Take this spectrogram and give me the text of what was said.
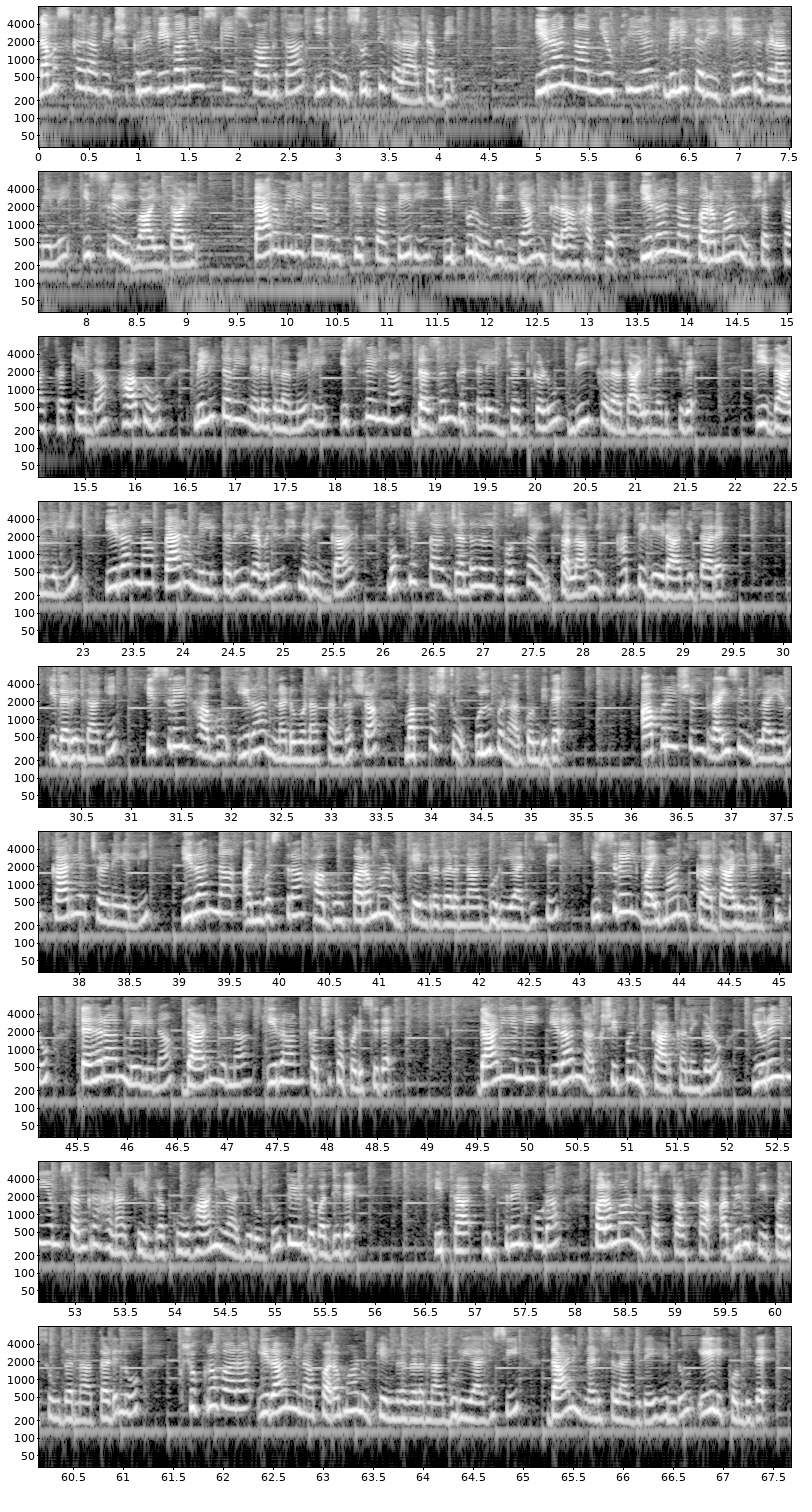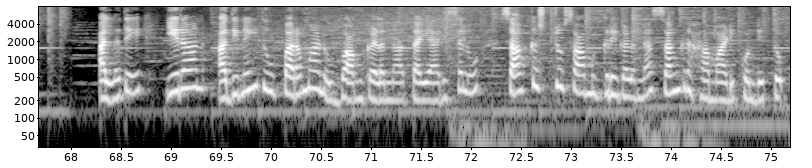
ನಮಸ್ಕಾರ ವೀಕ್ಷಕರೇ, ವಿವಾ ನ್ಯೂಸ್ಗೆ ಸ್ವಾಗತ. ಇದು ಸುದ್ದಿಗಳ ಡಬ್ಬಿ. ಇರಾನ್ನ ನ್ಯೂಕ್ಲಿಯರ್ ಮಿಲಿಟರಿ ಕೇಂದ್ರಗಳ ಮೇಲೆ ಇಸ್ರೇಲ್ ವಾಯುದಾಳಿ. ಪ್ಯಾರಾಮಿಲಿಟರ್ ಮುಖ್ಯಸ್ಥ ಸೇರಿ ಇಬ್ಬರು ವಿಜ್ಞಾನಿಗಳ ಹತ್ಯೆ. ಇರಾನ್ನ ಪರಮಾಣು ಶಸ್ತ್ರಾಸ್ತ್ರ ಕೇಂದ್ರ ಹಾಗೂ ಮಿಲಿಟರಿ ನೆಲೆಗಳ ಮೇಲೆ ಇಸ್ರೇಲ್ನ ಡಜನ್ ಗಟ್ಟಲೆ ಜೆಟ್ಗಳು ಭೀಕರ ದಾಳಿ ನಡೆಸಿವೆ. ಈ ದಾಳಿಯಲ್ಲಿ ಇರಾನ್ನ ಪ್ಯಾರಾಮಿಲಿಟರಿ ರೆವಲ್ಯೂಷನರಿ ಗಾರ್ಡ್ ಮುಖ್ಯಸ್ಥ ಜನರಲ್ ಹುಸೈನ್ ಸಲಾಮಿ ಹತ್ಯೆಗೀಡಾಗಿದ್ದಾರೆ. ಇದರಿಂದಾಗಿ ಇಸ್ರೇಲ್ ಹಾಗೂ ಇರಾನ್ ನಡುವಣ ಸಂಘರ್ಷ ಮತ್ತಷ್ಟು ಉಲ್ಬಣಗೊಂಡಿದೆ. ಆಪರೇಷನ್ ರೈಸಿಂಗ್ ಲಯನ್ ಕಾರ್ಯಾಚರಣೆಯಲ್ಲಿ ಇರಾನ್ನ ಅಣ್ವಸ್ತ್ರ ಹಾಗೂ ಪರಮಾಣು ಕೇಂದ್ರಗಳನ್ನು ಗುರಿಯಾಗಿಸಿ ಇಸ್ರೇಲ್ ವೈಮಾನಿಕ ದಾಳಿ ನಡೆಸಿದ್ದು, ಟೆಹರಾನ್ ಮೇಲಿನ ದಾಳಿಯನ್ನ ಇರಾನ್ ಖಚಿತಪಡಿಸಿದೆ. ದಾಳಿಯಲ್ಲಿ ಇರಾನ್ನ ಕ್ಷಿಪಣಿ ಕಾರ್ಖಾನೆಗಳು ಯುರೇನಿಯಂ ಸಂಗ್ರಹಣಾ ಕೇಂದ್ರಕ್ಕೂ ಹಾನಿಯಾಗಿರುವುದು ತಿಳಿದುಬಂದಿದೆ. ಇತ್ತ ಇಸ್ರೇಲ್ ಕೂಡ ಪರಮಾಣು ಶಸ್ತ್ರಾಸ್ತ್ರ ಅಭಿವೃದ್ಧಿಪಡಿಸುವುದನ್ನು ತಡೆಯಲು ಶುಕ್ರವಾರ ಇರಾನಿನ ಪರಮಾಣು ಕೇಂದ್ರಗಳನ್ನು ಗುರಿಯಾಗಿಸಿ ದಾಳಿ ನಡೆಸಲಾಗಿದೆ ಎಂದು ಹೇಳಿಕೊಂಡಿದೆ. ಅಲ್ಲದೆ, ಇರಾನ್ ಹದಿನೈದು ಪರಮಾಣು ಬಾಂಬ್ಗಳನ್ನು ತಯಾರಿಸಲು ಸಾಕಷ್ಟು ಸಾಮಗ್ರಿಗಳನ್ನು ಸಂಗ್ರಹ ಮಾಡಿಕೊಂಡಿತ್ತು.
